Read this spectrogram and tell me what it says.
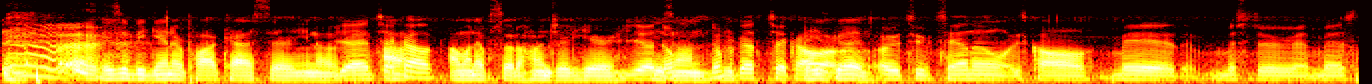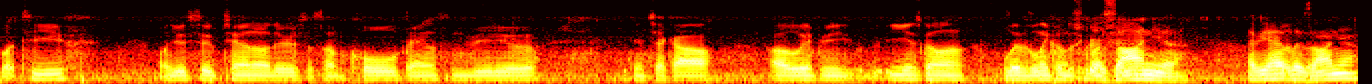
America. he's a beginner podcaster, you know. Yeah, check I, out. I'm on episode 100 here. Yeah, he's don't, on, don't forget to check out he's good. our YouTube channel. It's called Mid Mr. and Miss Latif. On YouTube channel, there's some cool dancing video you can check out. I'll link me. Ian's gonna leave the link on the description. Lasagna. Have you had lasagna?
